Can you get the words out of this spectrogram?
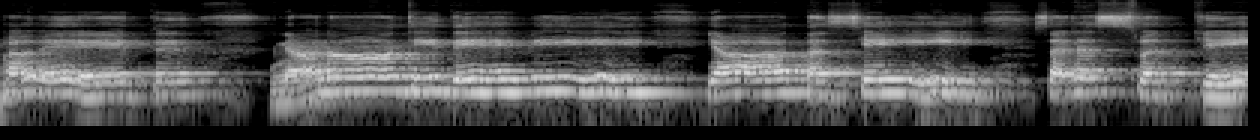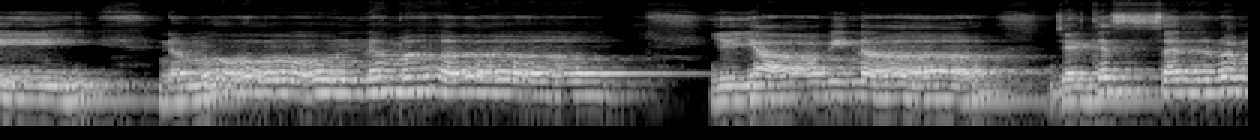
भवेत्। ज्ञानाधिदेवी या तस्यै सरस्वत्यै नमो नमः। यया विना जगः सर्वं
